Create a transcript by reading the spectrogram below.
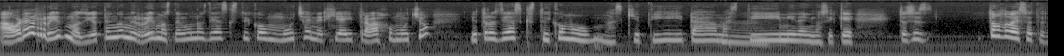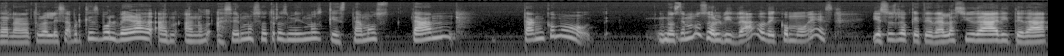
Ahora ritmos, yo tengo mis ritmos, tengo unos días que estoy con mucha energía y trabajo mucho y otros días que estoy como más quietita, más mm. tímida y no sé qué. Entonces, todo eso te da la naturaleza, porque es volver a, a, ser nosotros mismos que estamos tan, tan como, nos hemos olvidado de cómo es. Y eso es lo que te da la ciudad y te da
